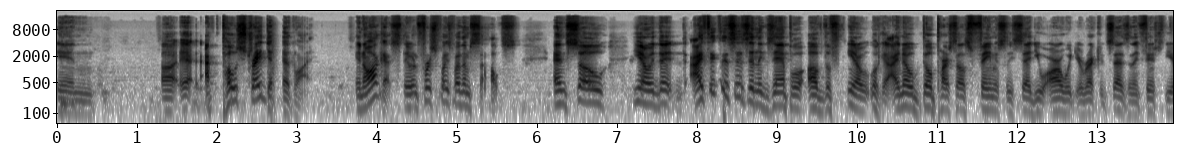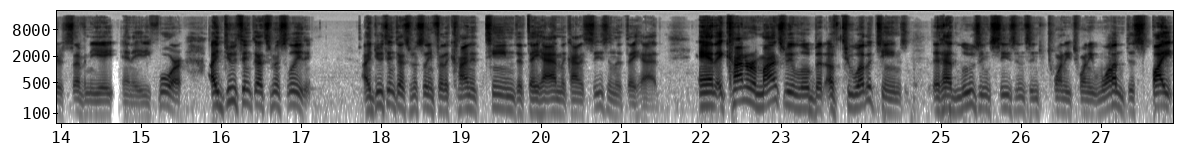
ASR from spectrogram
in uh, post trade deadline in August. They were in first place by themselves, and so you know, I think this is an example of the, you know, look, I know Bill Parcells famously said you are what your record says, and they finished the year 78 and 84. I do think that's misleading. I do think that's misleading for the kind of team that they had and the kind of season that they had. And it kind of reminds me a little bit of two other teams that had losing seasons in 2021, despite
